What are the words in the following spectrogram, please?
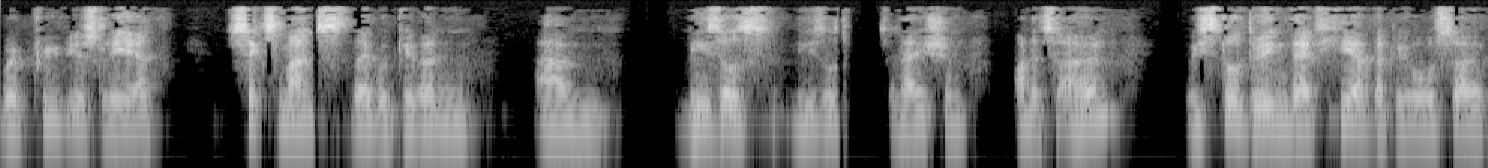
were previously at six months, they were given, um, measles, measles vaccination on its own. We're still doing that here, but we also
